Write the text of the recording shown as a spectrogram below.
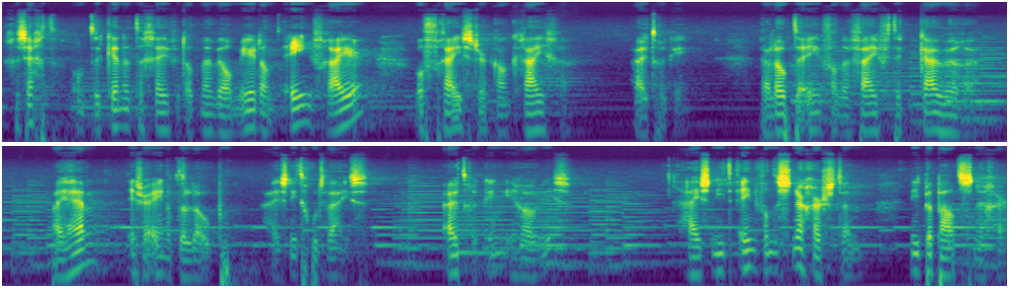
gezegd om te kennen te geven dat men wel meer dan één vrijer of vrijster kan krijgen. Uitdrukking. Daar loopt de een van de vijf te kuieren. Bij hem is er één op de loop. Hij is niet goed wijs. Uitdrukking ironisch. Hij is niet een van de snuggersten, niet bepaald snugger.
